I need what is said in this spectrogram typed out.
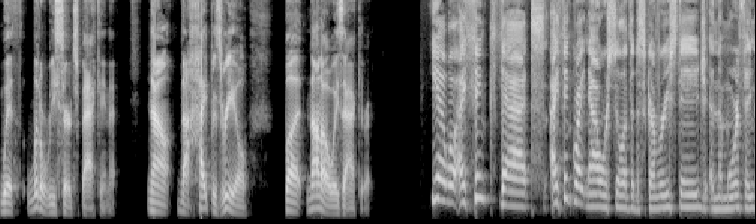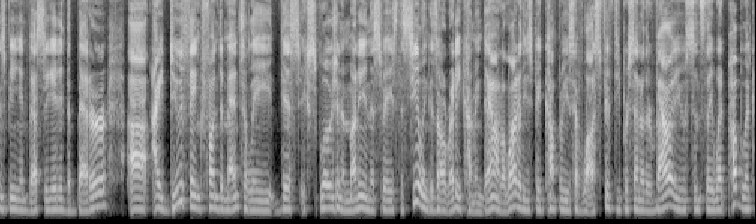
with little research backing it. Now, the hype is real, but not always accurate. Yeah, well, I think that I think right now we're still at the discovery stage, and the more things being investigated, the better. Uh, I do think fundamentally this explosion of money in the space, the ceiling is already coming down. A lot of these big companies have lost fifty percent of their value since they went public,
